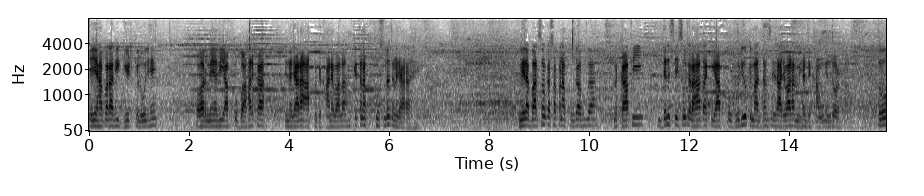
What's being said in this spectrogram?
ये यहाँ पर अभी गेट क्लोज हैं। और मैं अभी आपको बाहर का नज़ारा आपको दिखाने वाला हूँ। कितना खूबसूरत नज़ारा है। मेरा बरसों का सपना पूरा हुआ। मैं काफ़ी दिन से सोच रहा था कि आपको वीडियो के माध्यम से राजवाड़ा महल दिखाऊँ, इंदौर का। तो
